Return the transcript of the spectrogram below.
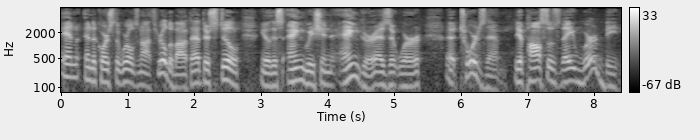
And, and of course, the world's not thrilled about that. There's still, you know, this anguish and anger, as it were, uh, towards them. The apostles, they were beaten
